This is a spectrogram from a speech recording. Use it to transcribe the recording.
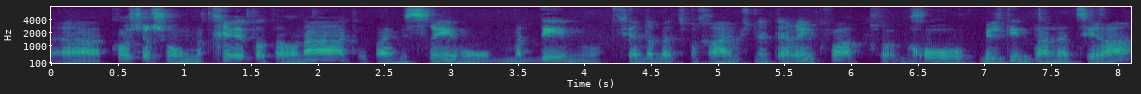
הכושר שהוא מתחיל את אותה עונה, את 2020, הוא מדהים, הוא ציינת בעצמך עם שני תארים כבר, בחור בלתי ניתן לעצירה,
